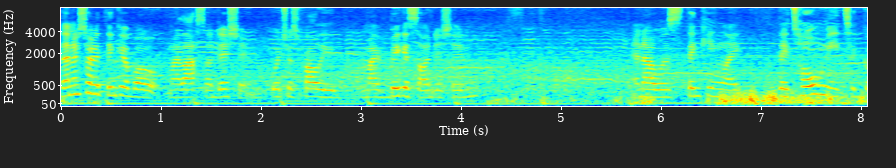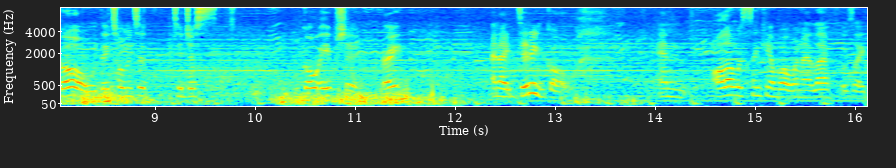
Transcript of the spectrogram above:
then I started thinking about my last audition, which was probably my biggest audition. And I was thinking like, they told me to go. They told me to, to just go ape shit, right? And I didn't go. And all I was thinking about when I left was like,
